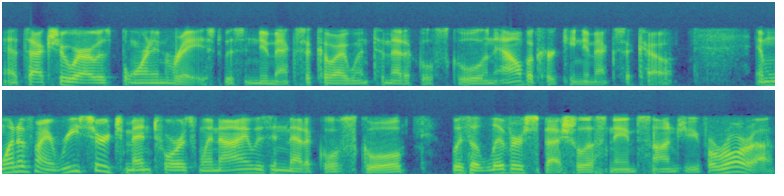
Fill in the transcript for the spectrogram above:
That's actually where I was born and raised. Was in New Mexico. I went to medical school in Albuquerque, New Mexico. And one of my research mentors when I was in medical school was a liver specialist named Sanjeev Arora.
